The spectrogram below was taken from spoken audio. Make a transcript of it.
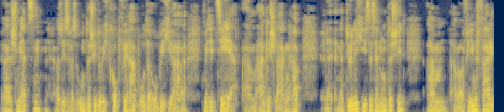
äh, Schmerzen. Also ist es was Unterschied, ob ich Kopfweh habe oder ob ich äh, mir die Zehe ähm, angeschlagen habe. Natürlich ist es ein Unterschied, ähm, aber auf jeden Fall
